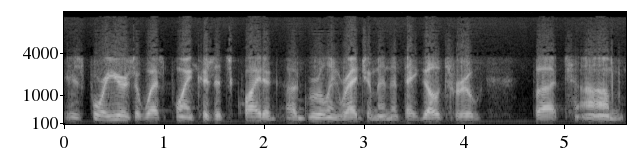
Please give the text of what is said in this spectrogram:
his four years at West Point because it's quite a, a grueling regimen that they go through. But um,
